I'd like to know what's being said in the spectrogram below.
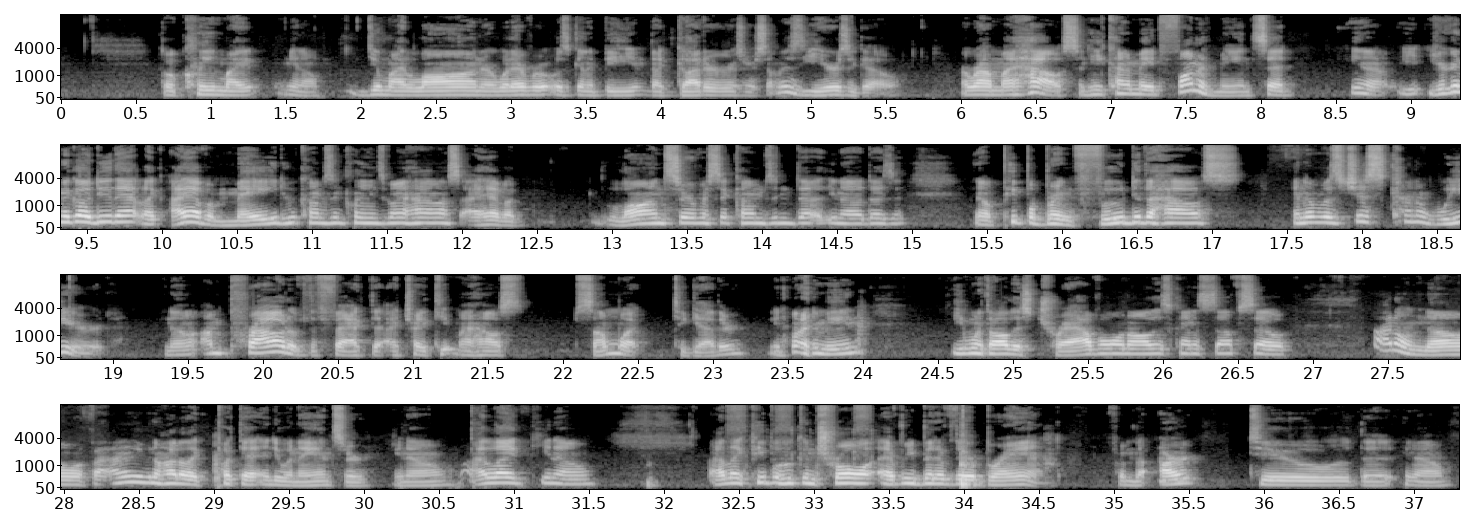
go clean my, you know, do my lawn or whatever it was gonna be, the gutters or something. This was years ago around my house, and he kind of made fun of me and said, you know, you're gonna go do that? Like, I have a maid who comes and cleans my house. I have a lawn service that comes and does, you know, does it. You know, people bring food to the house, and it was just kind of weird. You know, I'm proud of the fact that I try to keep my house somewhat together. You know what I mean? Even with all this travel and all this kind of stuff. So I don't know if I, I don't even know how to like put that into an answer. You know, I like you know, I like people who control every bit of their brand, from the mm-hmm. art to the you know,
